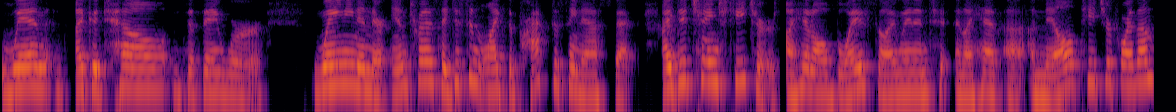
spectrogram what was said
when I could tell that they were waning in their interest, they just didn't like the practicing aspect. I did change teachers. I had all boys, so I went into and I had a, a male teacher for them.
